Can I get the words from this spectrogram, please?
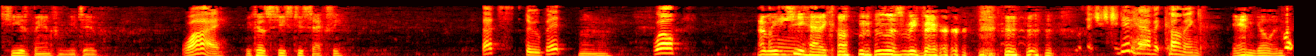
She is banned from YouTube. Why? Because she's too sexy. That's stupid. Mm. Well, I mean, I mean, she had it coming. Let's be fair. she did have it coming. And going. But,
